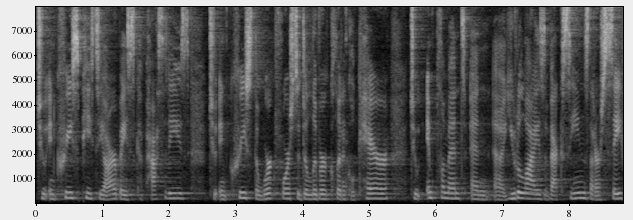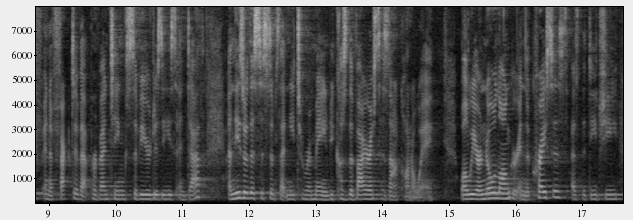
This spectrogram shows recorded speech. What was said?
to increase PCR based capacities, to increase the workforce to deliver clinical care, to implement and uh, utilize vaccines that are safe and effective at preventing severe disease and death. And these are the systems that need to remain because the virus has not gone away. While we are no longer in the crisis, as the DG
